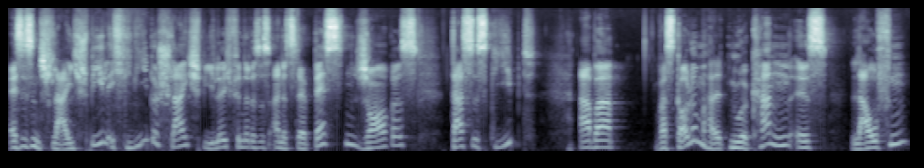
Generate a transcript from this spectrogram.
Es ist ein Schleichspiel. Ich liebe Schleichspiele. Ich finde, das ist eines der besten Genres, das es gibt. Aber was Gollum halt nur kann, ist laufen,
